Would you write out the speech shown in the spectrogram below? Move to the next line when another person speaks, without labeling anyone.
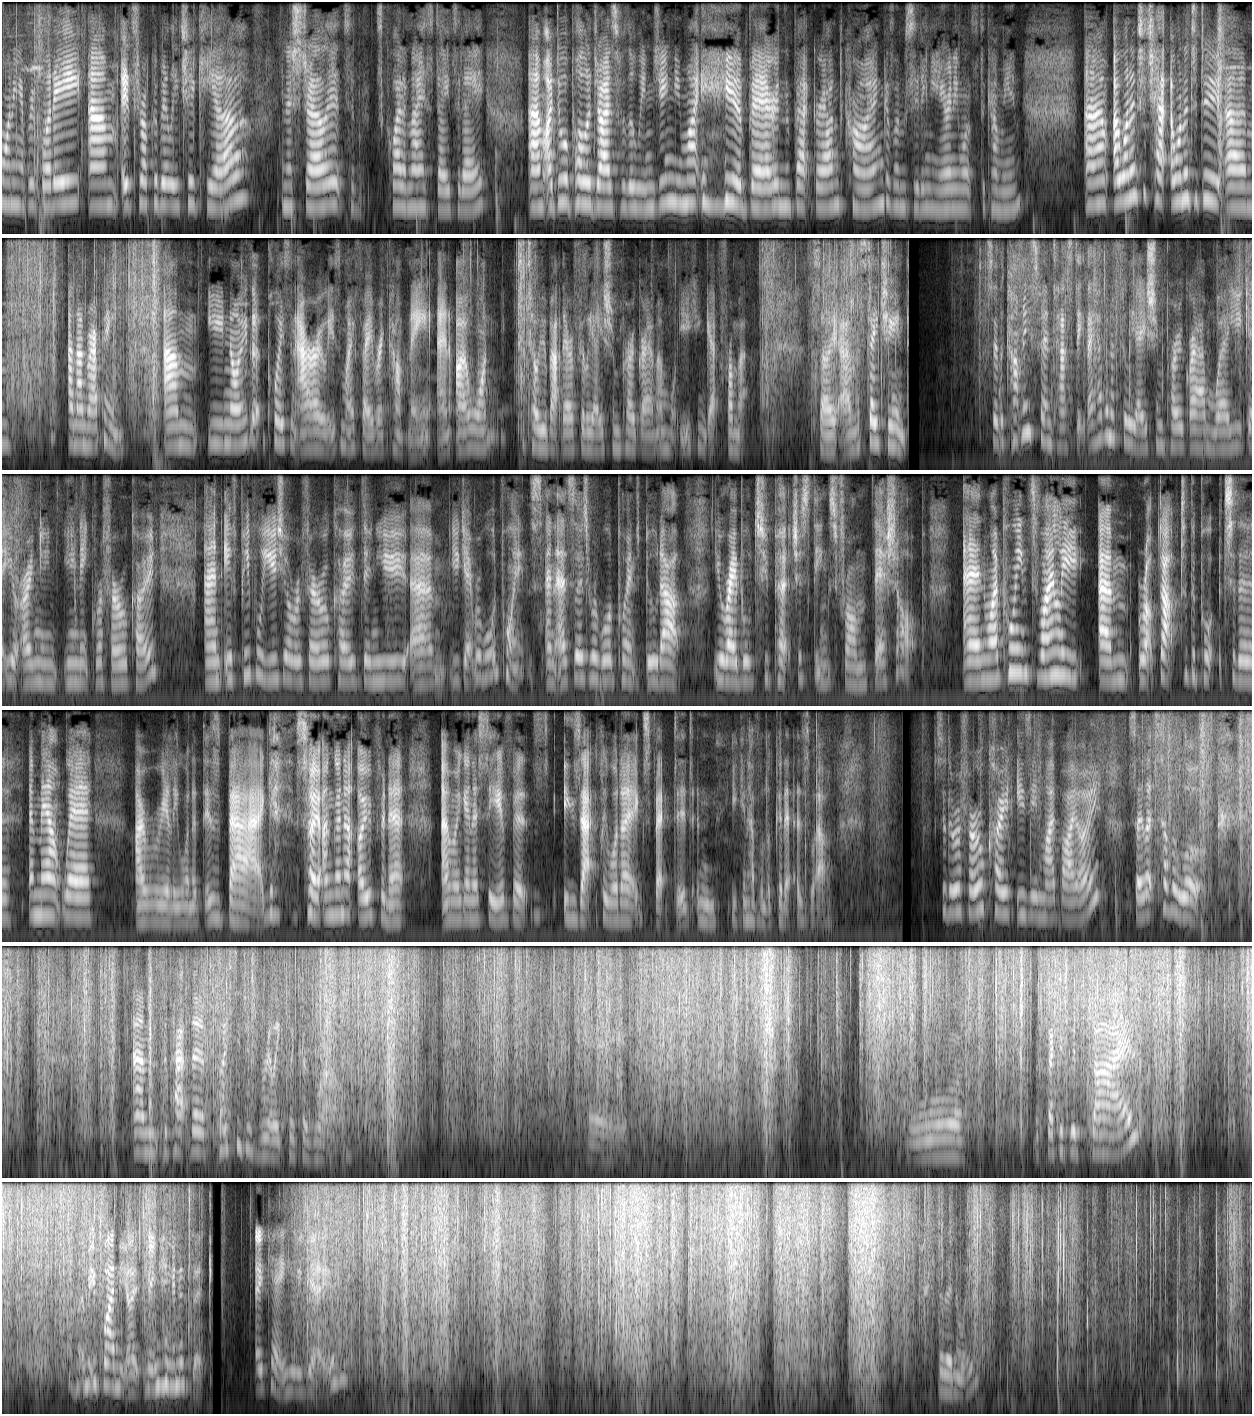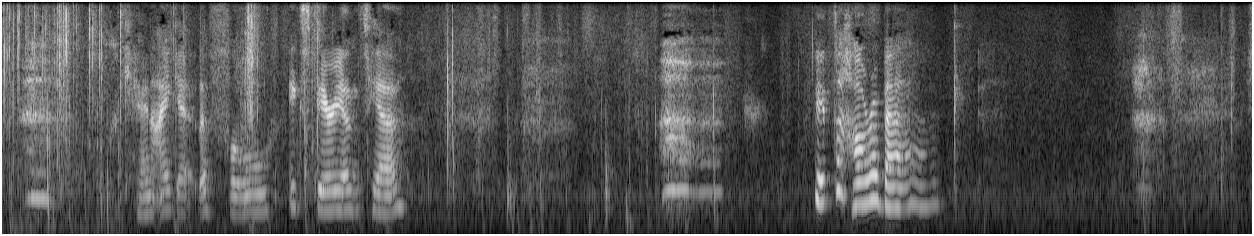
morning, everybody. Um, it's Rockabilly Chick here in Australia. It's, a, it's quite a nice day today. Um, I do apologise for the whinging. You might hear Bear in the background crying because I'm sitting here and he wants to come in. Um, I wanted to chat. I wanted to do um, an unwrapping. Um, you know that Poison Arrow is my favourite company, and I want to tell you about their affiliation program and what you can get from it. So um, stay tuned. So the company's fantastic. They have an affiliation program where you get your own un- unique referral code, and if people use your referral code, then you um, you get reward points. And as those reward points build up, you're able to purchase things from their shop. And my points finally um, rocked up to the po- to the amount where I really wanted this bag. So I'm gonna open it and we're gonna see if it's exactly what I expected, and you can have a look at it as well. So the referral code is in my bio. So let's have a look. Um, the the postage is really quick as well. Okay. Oh, looks like a good size. Let me find the opening. Hang on a sec. Okay, here we go. For the noise. Can I get the full experience here? It's a horror bag.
